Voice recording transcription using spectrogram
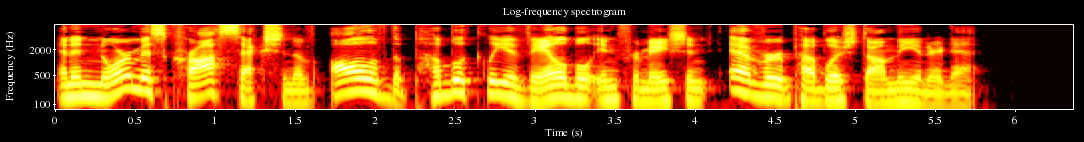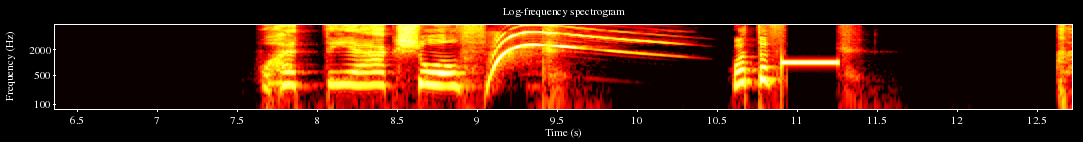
an enormous cross section of all of the publicly available information ever published on the internet. What the actual f? What the f?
